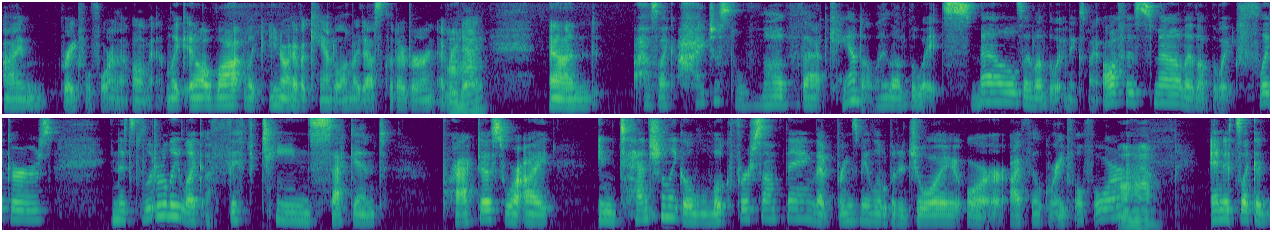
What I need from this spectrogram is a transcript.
I'm grateful for in that moment. Like and a lot like you know, I have a candle on my desk that I burn every day. Uh-huh. And I was like, I just love that candle. I love the way it smells. I love the way it makes my office smell. I love the way it flickers. And it's literally like a 15 second practice where I intentionally go look for something that brings me a little bit of joy or I feel grateful for. Uh-huh. And it's like a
